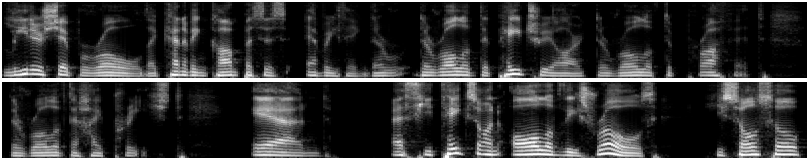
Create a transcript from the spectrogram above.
leadership role that kind of encompasses everything the, the role of the patriarch, the role of the prophet, the role of the high priest. And as he takes on all of these roles, he's also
